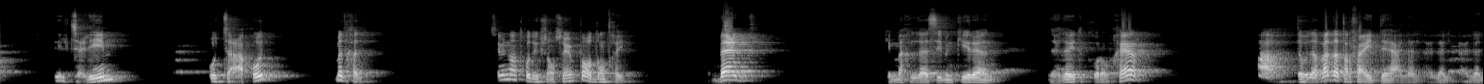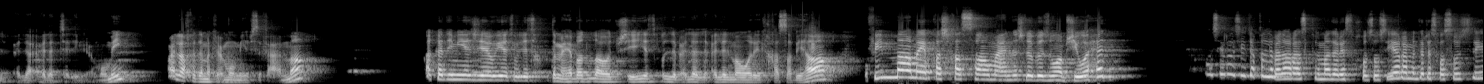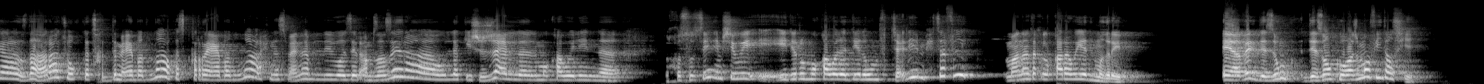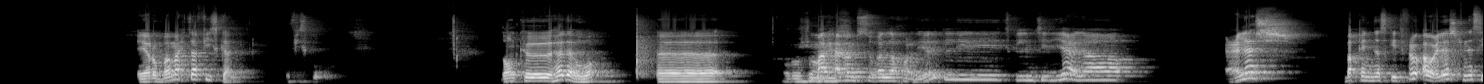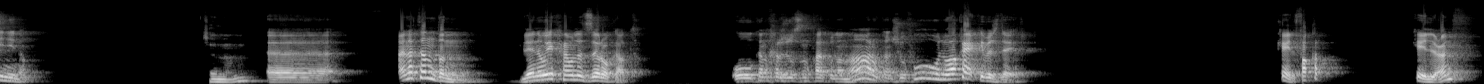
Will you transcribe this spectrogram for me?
ديال التعليم والتعاقد مدخل c'est une introduction c'est une porte d'entrée بعد كما خلاها سي بن كيران لهلا يذكروا بخير آه الدولة غادا ترفع يدها على على على على التعليم العمومي وعلى الخدمات العمومية بصفة عامة. أكاديمية الجهويه تولي تخدم عباد الله وتمشي هي تقلب على على الموارد الخاصة بها. وفيما ما يبقاش خاصها وما عندناش le besoin بشي واحد سير سيدي قلب على راسك في المدارس الخصوصية راه المدارس الخصوصية راه ازدهرات وكتخدم عباد الله وكتقري عباد الله راه حنا سمعنا باللي الوزير امزازي ولا كيشجع المقاولين الخصوصيين يمشيو يديروا المقاولات ديالهم في التعليم حتى في المناطق القروية المغرب. et avec des encouragements financiers et ربما حتى fiscal fiscal donc هذا هو. أه مرحبا بالسؤال الآخر ديالك اللي تكلمتي ليا على علاش باقي الناس كيدفعوا أو علاش حنا سينينا؟ تمام. أه أنا كنظن بلي أنا وياك حنا ولاد zéro quatre. وكنخرجوا الزنقات كل نهار وكنشوفوا الواقع كيفاش داير. كاين الفقر كاين العنف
